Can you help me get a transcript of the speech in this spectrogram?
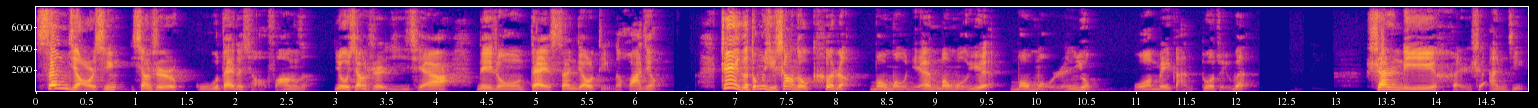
三角形，像是古代的小房子，又像是以前啊那种带三角顶的花轿。这个东西上头刻着某某年某某月某某人用，我没敢多嘴问。山里很是安静。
